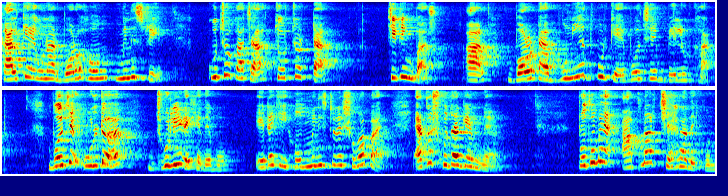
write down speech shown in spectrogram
কালকে ওনার বড় হোম মিনিস্ট্রি কুচো কাঁচা চোরচোরটা চিটিংবাজ আর বড়টা বুনিয়াদপুরকে বলছে বেলুরঘাট বলছে উল্টো ঝুলিয়ে রেখে দেব এটা কি হোম মিনিস্টারের শোভা পায় এত সোজা গেম নেয় প্রথমে আপনার চেহারা দেখুন।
